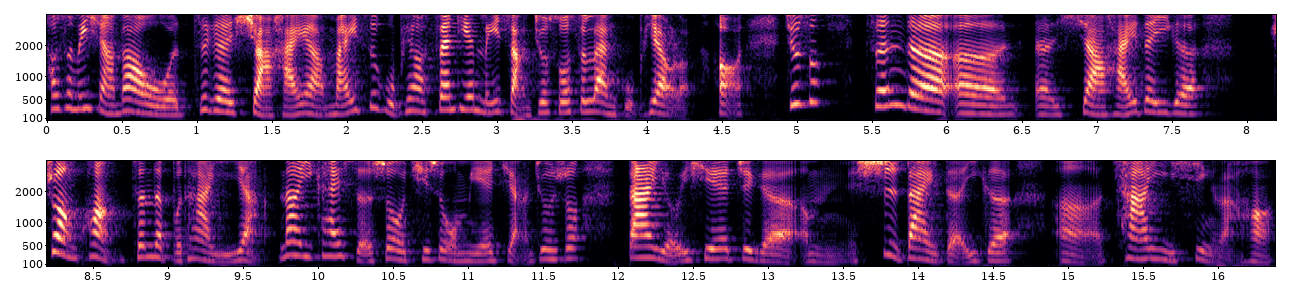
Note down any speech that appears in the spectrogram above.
他说：“没想到我这个小孩啊，买一支股票三天没涨，就说是烂股票了。”好，就是说真的，呃呃，小孩的一个。状况真的不太一样。那一开始的时候，其实我们也讲，就是说，当然有一些这个嗯世代的一个呃差异性了哈。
